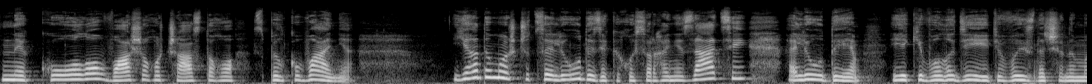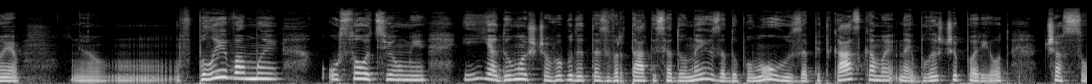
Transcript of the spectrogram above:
не коло вашого частого спілкування. Я думаю, що це люди з якихось організацій, люди, які володіють визначеними ем, впливами у соціумі. І я думаю, що ви будете звертатися до них за допомогою, за підказками найближчий період часу.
